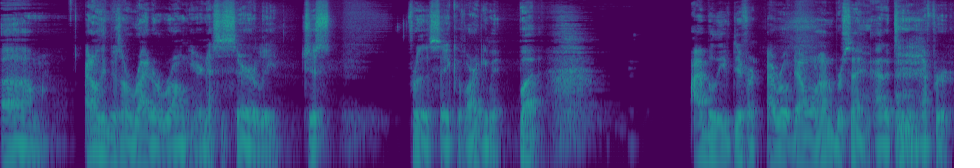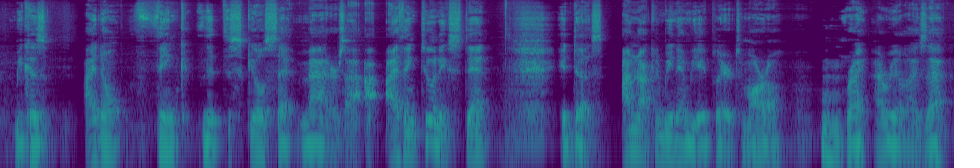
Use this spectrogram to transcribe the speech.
um I don't think there's a right or wrong here necessarily, just for the sake of argument. But I believe different. I wrote down 100% attitude and effort because I don't think that the skill set matters. I, I, think to an extent it does. I'm not going to be an NBA player tomorrow, mm-hmm. right? I realize that.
